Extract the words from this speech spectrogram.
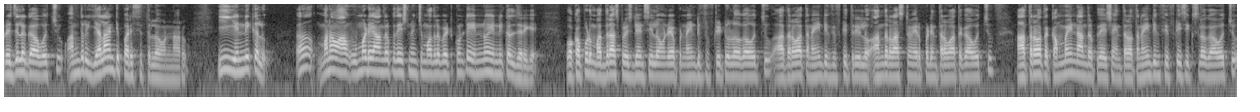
ప్రజలు కావచ్చు అందరూ ఎలాంటి పరిస్థితుల్లో ఉన్నారు? ఈ ఎన్నికలు మనం ఉమ్మడి ఆంధ్రప్రదేశ్ నుంచి మొదలు పెట్టుకుంటే ఎన్నో ఎన్నికలు జరిగాయి. ఒకప్పుడు మద్రాస్ ప్రెసిడెన్సీలో ఉండేప్పుడు నైన్టీన్ ఫిఫ్టీ టూలో కావచ్చు ఆ తర్వాత నైన్టీన్ ఫిఫ్టీ త్రీలో ఆంధ్ర రాష్ట్రం ఏర్పడిన తర్వాత కావచ్చు ఆ తర్వాత కంబైన్డ్ ఆంధ్రప్రదేశ్ అయిన తర్వాత నైన్టీన్ ఫిఫ్టీ సిక్స్లో కావచ్చు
